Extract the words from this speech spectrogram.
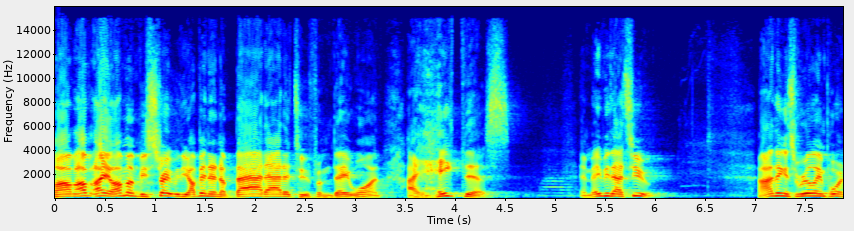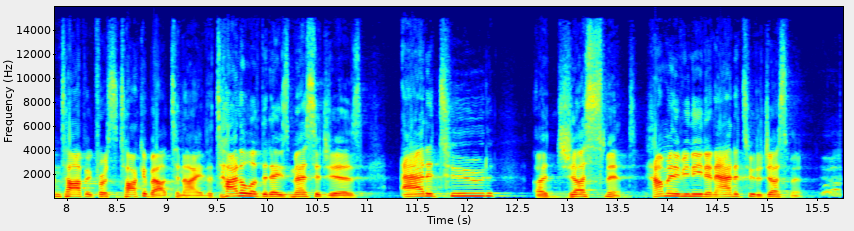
um, I'm, I, am going to be straight with you. I've been in a bad attitude from day one. I hate this. And maybe that's you. I think it's a really important topic for us to talk about tonight. The title of today's message is Attitude adjustment. How many of you need an attitude adjustment? Yeah.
